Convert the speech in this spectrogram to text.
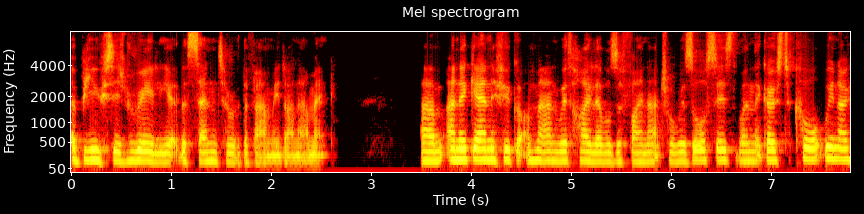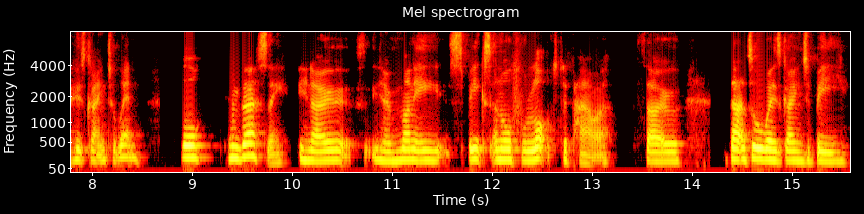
abuse is really at the center of the family dynamic. Um, and again, if you've got a man with high levels of financial resources, when it goes to court, we know who's going to win. Or conversely, you know, you know, money speaks an awful lot to power. So that's always going to be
